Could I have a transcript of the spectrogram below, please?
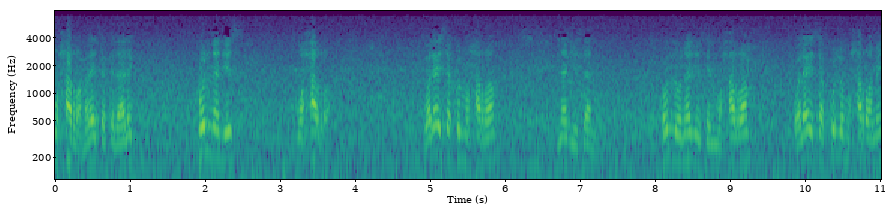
محرم أليس كذلك؟ كل نجس محرم. وليس كل محرم نجسا. كل نجس محرم وليس كل محرم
